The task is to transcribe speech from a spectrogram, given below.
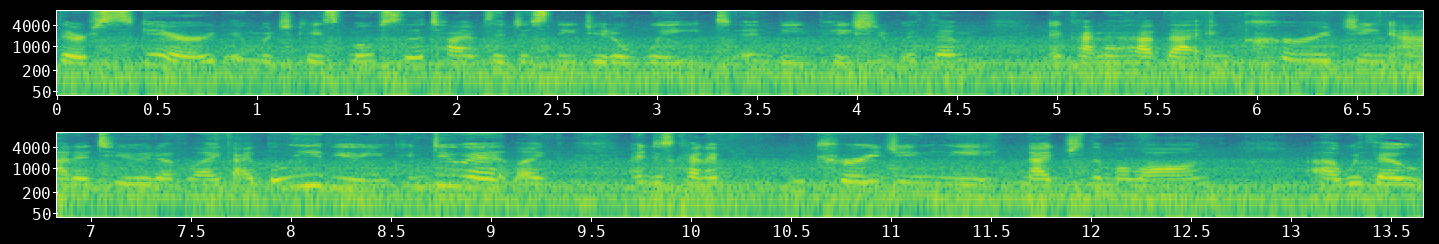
they're scared, in which case, most of the times, I just need you to wait and be patient with them and kind of have that encouraging attitude of, like, I believe you, you can do it, like, and just kind of encouragingly nudge them along uh, without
